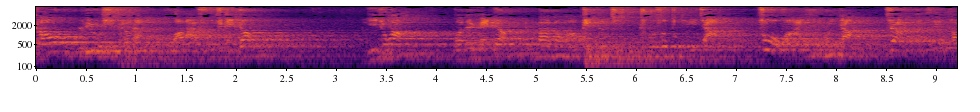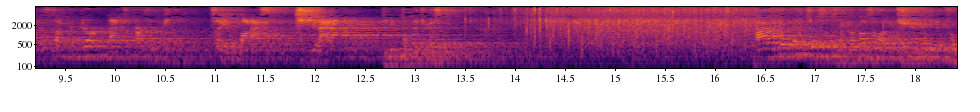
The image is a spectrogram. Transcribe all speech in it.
高于六十克的，华纳斯全要。一句话，我的原料跟麦当劳、肯德基出自同一家。做法一模一样，价格只有它的三分之二乃至二分之一，所以华莱士起来了，听懂的角色。他用的就是什么？告诉我，区域连锁。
